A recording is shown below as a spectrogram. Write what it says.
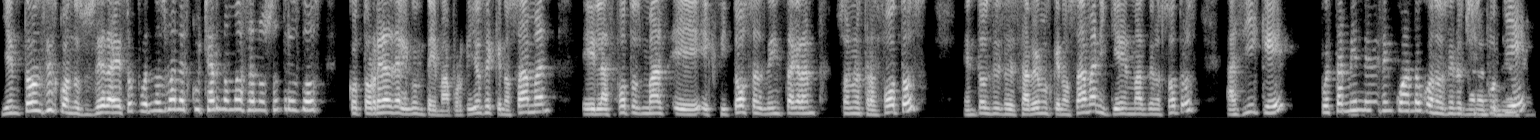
Y entonces cuando suceda eso, pues nos van a escuchar nomás a nosotros dos cotorrear de algún tema, porque yo sé que nos aman, eh, las fotos más eh, exitosas de Instagram son nuestras fotos, entonces eh, sabemos que nos aman y quieren más de nosotros, así que pues también de vez en cuando cuando se nos tener-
